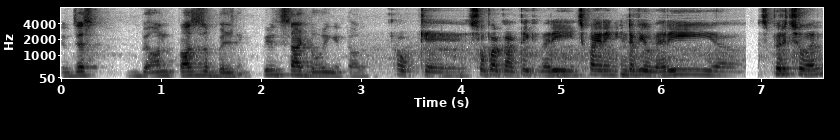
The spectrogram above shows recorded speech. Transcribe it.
just on process of building will start doing it all okay super Karthik very inspiring interview very spiritual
